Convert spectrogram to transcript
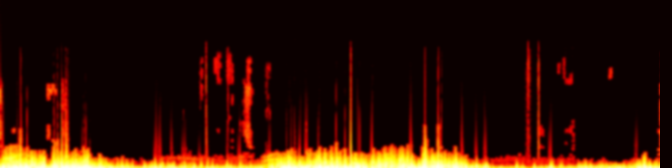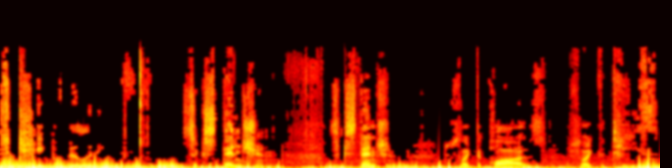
science. That's. This capability, this extension, this extension, just like the claws, just like the teeth,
